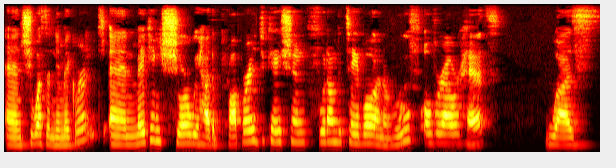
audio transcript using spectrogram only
And she was an immigrant, and making sure we had a proper education, food on the table, and a roof over our heads was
